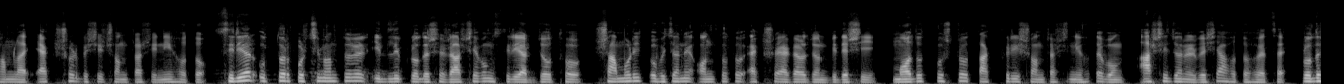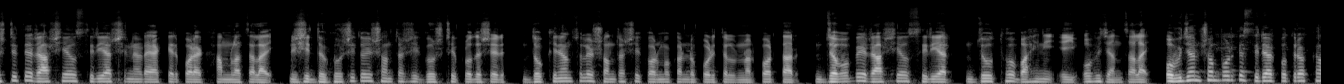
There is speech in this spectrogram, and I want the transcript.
হামলায় একশোর বেশি সন্ত্রাসী নিহত। সিরিয়ার উত্তর পশ্চিমাঞ্চলের ইদলিব প্রদেশে রাশিয়া এবং সিরিয়ার যৌথ সামরিক অভিযানে অন্তত একশো এগারো জন বিদেশি মদতপুষ্ট, তাকফিরি সন্ত্রাসী নিহত এবং আশি জনের বেশি আহত হয়েছে। প্রদেশটিতে রাশিয়া ও সিরিয়ার সেনারা একের পর এক হামলা চালায়। নিষিদ্ধ ঘোষিত এই সন্ত্রাসী গোষ্ঠী প্রদেশের দক্ষিণাঞ্চলের সন্ত্রাসী কর্মকাণ্ড পরিচালনার পর তার জবাবে রাশিয়া ও সিরিয়ার যৌথ বাহিনী এই অভিযান চালায়। অভিযান সম্পর্কে সিরিয়ার প্রতিরক্ষা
